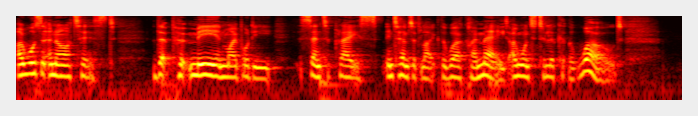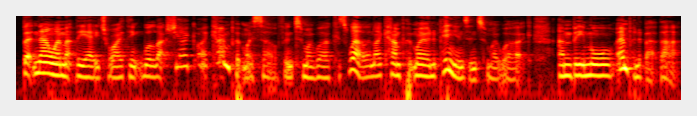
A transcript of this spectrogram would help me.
I wasn't an artist that put me and my body center place in terms of like the work I made. I wanted to look at the world. But now I'm at the age where I think, well, actually, I, I can put myself into my work as well, and I can put my own opinions into my work and be more open about that.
